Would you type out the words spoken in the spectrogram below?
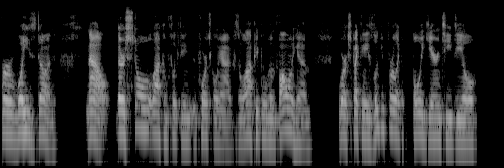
for what he's done. Now, there's still a lot of conflicting reports going on because a lot of people who have been following him. We're expecting he's looking for like a fully guaranteed deal,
